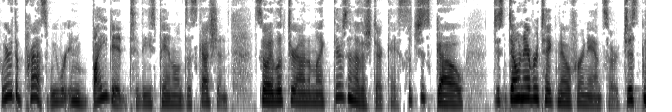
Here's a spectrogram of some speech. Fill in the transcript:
We're the press. We were invited to these panel discussions. So I looked around. I'm like, there's another staircase. Let's just go. Just don't ever take no for an answer. Just.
